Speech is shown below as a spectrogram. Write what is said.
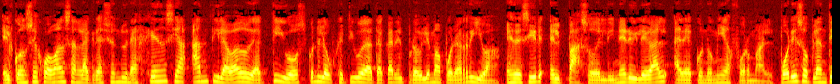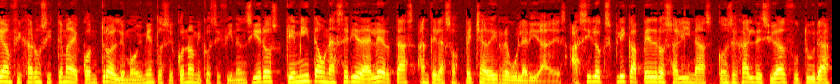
el Consejo avanza en la creación de una agencia antilavado de activos con el objetivo de atacar el problema por arriba, es decir, el paso del dinero ilegal a la economía formal. Por eso plantean fijar un sistema de control de movimientos económicos y financieros que emita una serie de alertas ante la sospecha de irregularidades. Así lo explica Pedro Salinas, concejal de Ciudad Futura,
